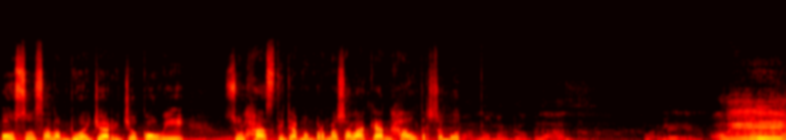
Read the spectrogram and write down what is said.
pose salam dua jari Jokowi, Zulhas tidak mempermasalahkan hal tersebut. Jokowi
